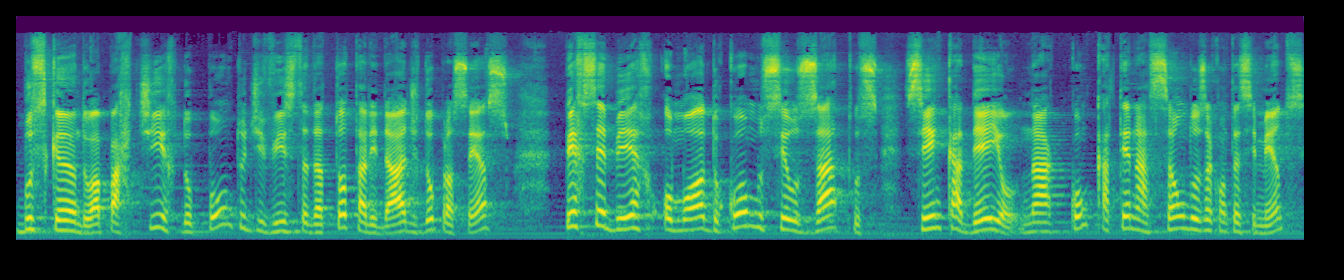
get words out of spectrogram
buscando, a partir do ponto de vista da totalidade do processo, perceber o modo como seus atos se encadeiam na concatenação dos acontecimentos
